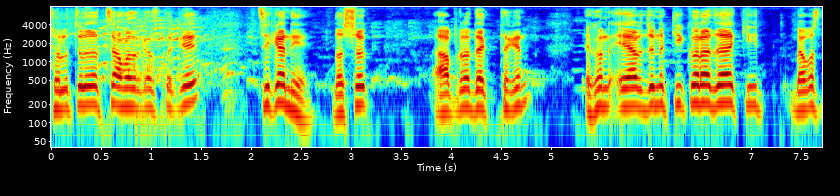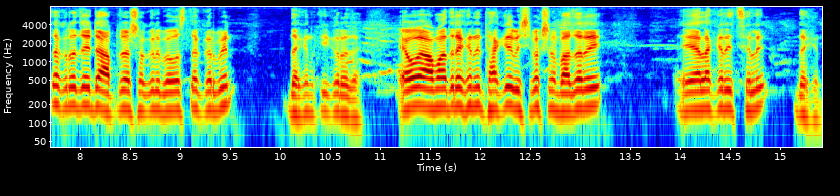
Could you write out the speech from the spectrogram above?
চলে চলে যাচ্ছে আমাদের কাছ থেকে চিকা নিয়ে। দর্শক, আপনারা দেখ থাকেন। এখন এর জন্য কি করা যায়, কি ব্যবস্থা করা যায়, এটা আপনারা সকলে ব্যবস্থা করবেন। দেখেন কি করা যায়। এও আমাদের এখানে থাকে বেশিরভাগ সময় বাজারে, এই এলাকারই ছেলে, দেখেন।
